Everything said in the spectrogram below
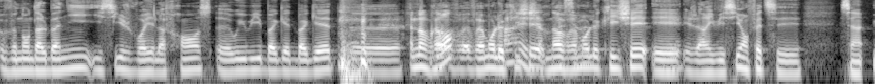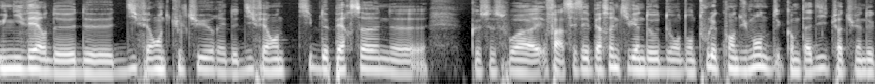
venant d'Albanie, ici, je voyais la France. euh, oui, oui, baguette, baguette. euh, non, vraiment vra- Vraiment le Ah, cliché. non, vraiment vrai. le cliché. Et, j'arrive ici, en fait, c'est c'est un univers de, de différentes cultures et de différents types de personnes. euh, que ce soit. Enfin, c'est ces personnes qui viennent de, de- dans tous les coins du monde, comme tu as dit, tu, vois, tu viens de,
